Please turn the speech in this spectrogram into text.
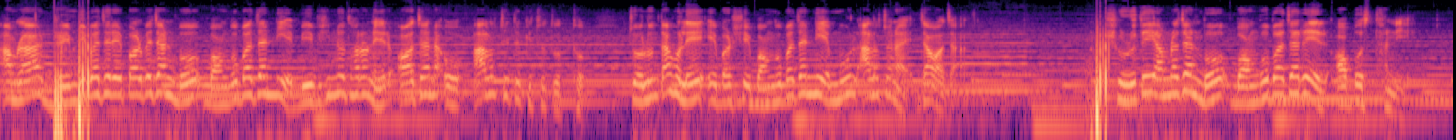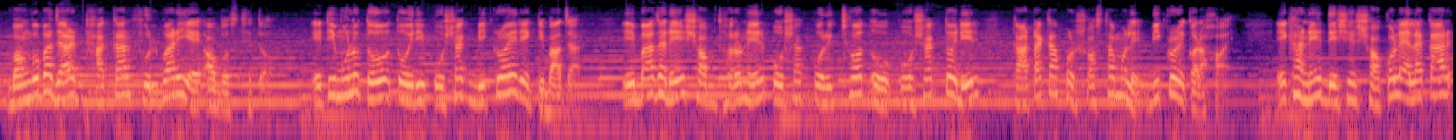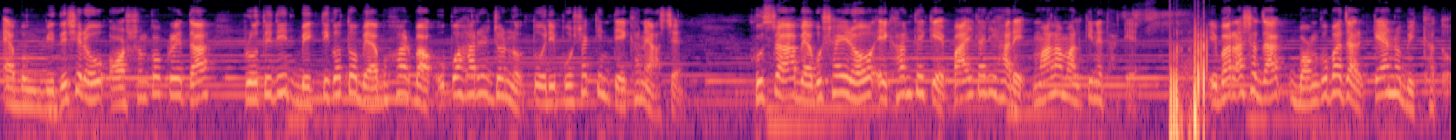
আমরা ড্রিমডি বাজারের পর্বে জানব বঙ্গবাজার নিয়ে বিভিন্ন ধরনের অজানা ও আলোচিত কিছু তথ্য। চলুন তাহলে এবার সেই বঙ্গবাজার নিয়ে মূল আলোচনায় যাওয়া যাক। শুরুতেই আমরা জানব বঙ্গবাজারের অবস্থান নিয়ে। বঙ্গবাজার ঢাকার ফুলবাড়িয়ায় অবস্থিত। এটি মূলত তৈরি পোশাক বিক্রয়ের একটি বাজার। এই বাজারে সব ধরনের পোশাক পরিচ্ছদ ও পোশাক তৈরির কাটা কাপড় সস্তা মূল্যে বিক্রয় করা হয়। এখানে দেশের সকল এলাকার এবং বিদেশেরও অসংখ্য ক্রেতা প্রতিদিন ব্যক্তিগত ব্যবহার বা উপহারের জন্য তৈরি পোশাক কিনতে এখানে আসেন। খুচরা ব্যবসায়ীরাও এখান থেকে পাইকারি হারে মালামাল কিনে থাকে এবার আসা যাক বঙ্গবাজার কেন বিখ্যাত।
